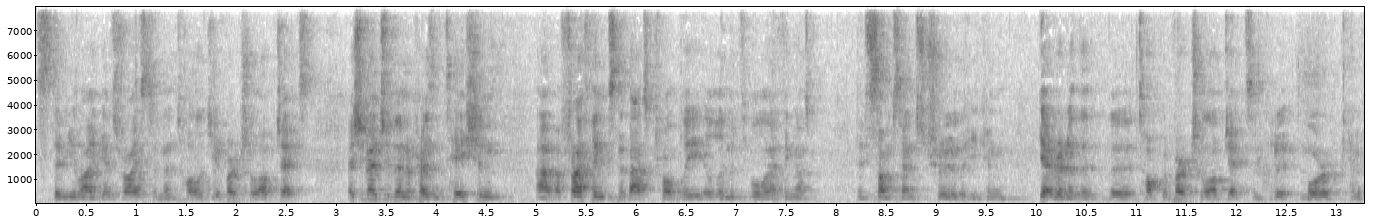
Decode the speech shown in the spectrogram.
stimuli gives rise to an ontology of virtual objects. As she mentioned in her presentation, uh, Ofra thinks that that's probably eliminable, and I think that's in some sense true, that you can get rid of the, the talk of virtual objects and put it more kind of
